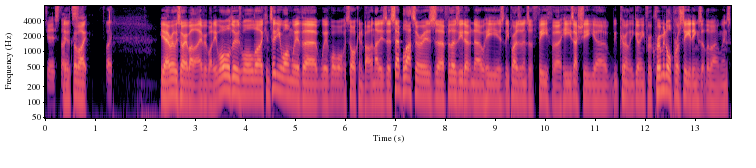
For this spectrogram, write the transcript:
Cheers. Cheers. Thanks. Bye bye. Yeah, really sorry about that, everybody. What we'll do is we'll uh, continue on with uh, with what, what we're talking about, and that is uh, Sepp Blatter is, uh, for those of you who don't know, he is the president of FIFA. He's actually uh, currently going through criminal proceedings at the moment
